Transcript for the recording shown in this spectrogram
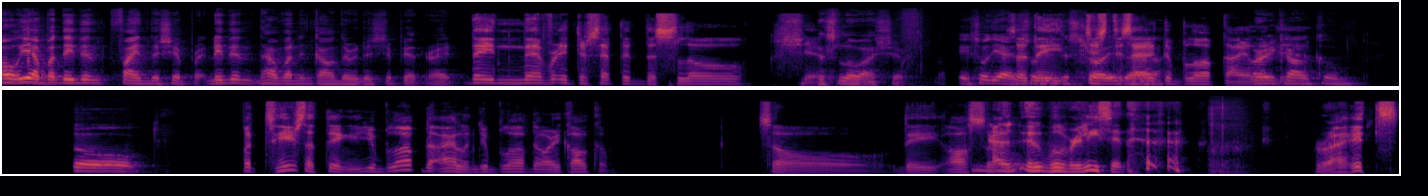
Oh yeah, but they didn't find the ship, right? They didn't have an encounter with the ship yet, right? They never intercepted the slow ship. The slow ass ship. Okay, so yeah, so, so, they, they, just decided the to blow up the island. yeah. So But here's the thing: you blow up the island, you blow up the orichalcum. So they also it will release it. right.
